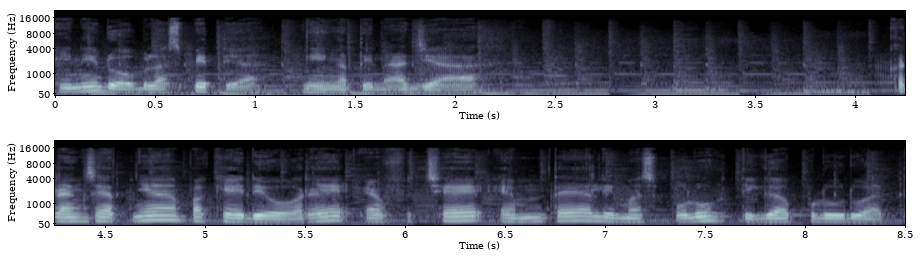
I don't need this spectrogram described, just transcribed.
Ini 12 speed ya, ngingetin aja. Cranksetnya pakai Deore FC MT 510 32T.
